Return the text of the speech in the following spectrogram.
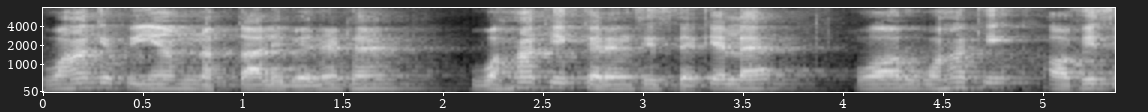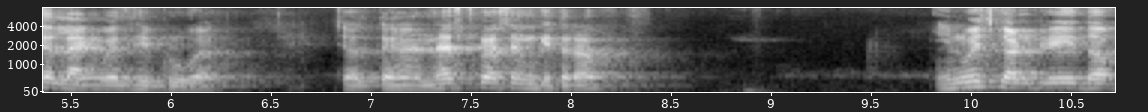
वहाँ के पीएम नफ्ताली बेनेट हैं, वहाँ की करेंसी सेकेल है, और वहाँ की ऑफिशियल लैंग्वेज हिब्रू है। चलते हैं नेक्स्ट क्वेश्चन की तरफ़। In which country the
